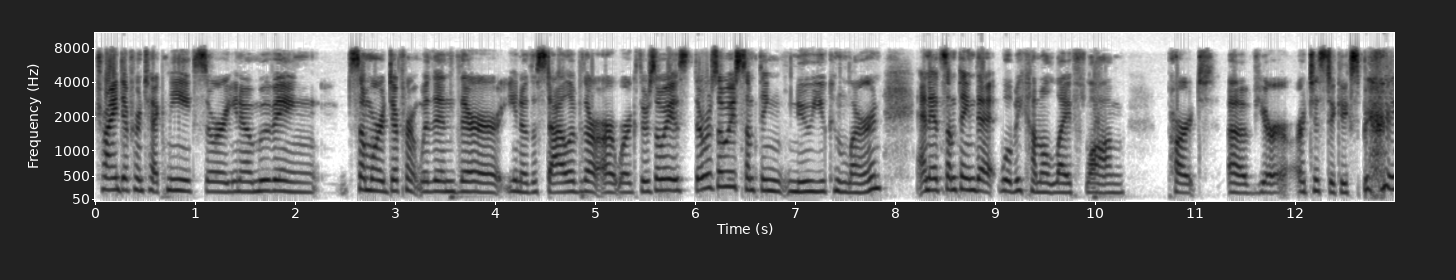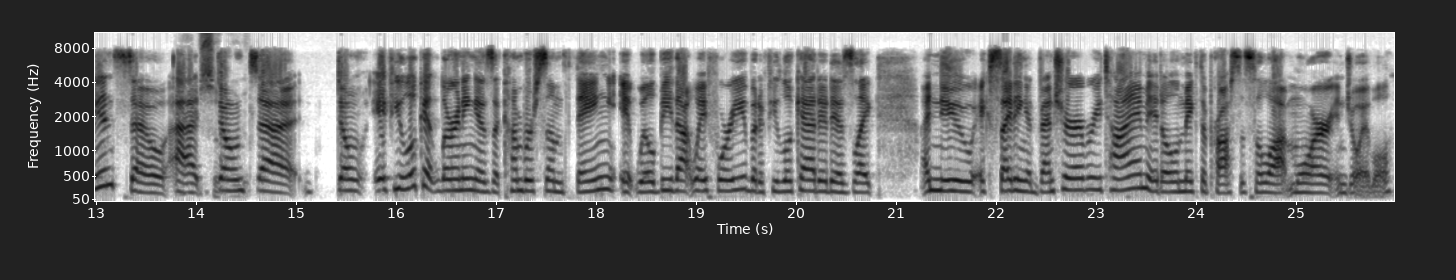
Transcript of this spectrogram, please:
trying different techniques or you know moving somewhere different within their you know the style of their artwork there's always there was always something new you can learn and it's something that will become a lifelong part of your artistic experience. So uh, don't uh, don't if you look at learning as a cumbersome thing it will be that way for you but if you look at it as like a new exciting adventure every time it'll make the process a lot more enjoyable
